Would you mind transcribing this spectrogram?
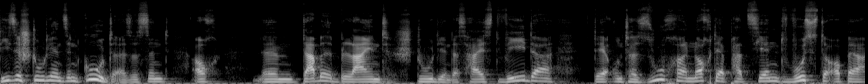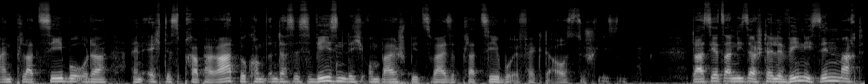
diese Studien sind gut, also es sind auch ähm, Double-Blind-Studien. Das heißt, weder der Untersucher noch der Patient wusste, ob er ein Placebo oder ein echtes Präparat bekommt. Und das ist wesentlich, um beispielsweise Placebo-Effekte auszuschließen. Da es jetzt an dieser Stelle wenig Sinn macht,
